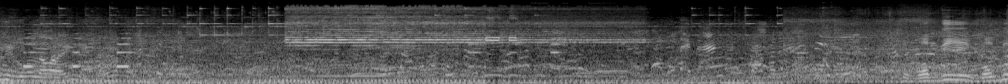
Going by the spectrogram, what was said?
ভিড় বল আমার বন্দি বন্দি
